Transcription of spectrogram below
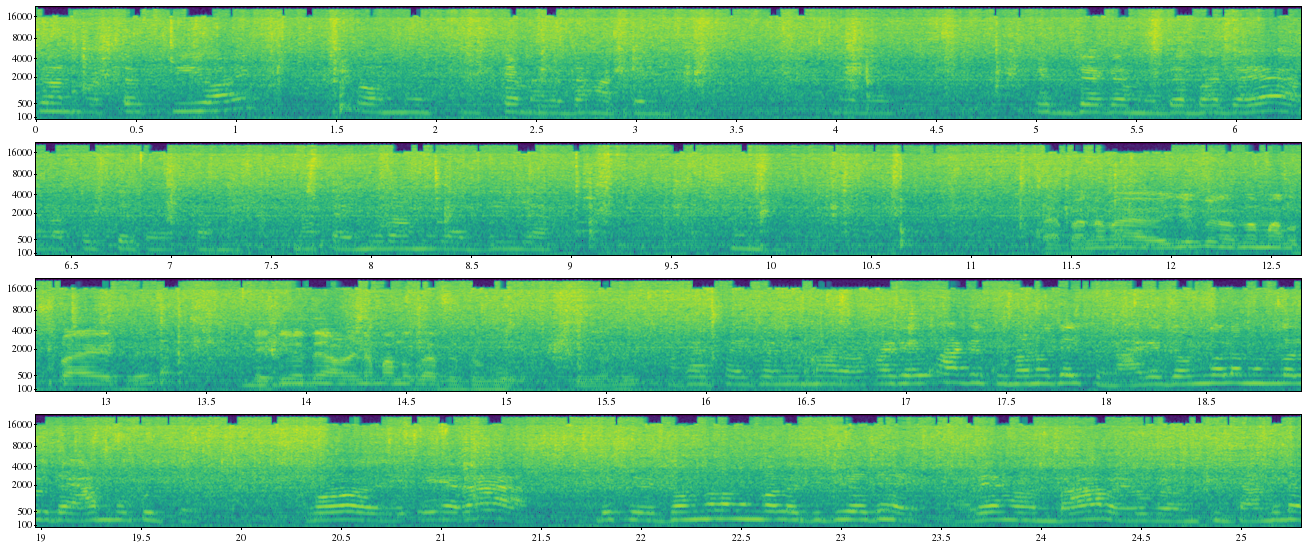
যখন হাতটা ফ্রি হয়, তখন ক্যামেরাটা হাঁটেন মানে এক জায়গার মধ্যে বাজায় আমরা করতে পারতাম মাথায় মুড়া মুড়া দিয়া। তারপর না ওই যে মানুষ পায় দেওয়া হয় না মানুষ আছে তবু আগে আগে কুনানো যাইতো না আগে জঙ্গলে মঙ্গলে দেয় আম্মু কইতো হয় এরা বেশি জঙ্গল মঙ্গলে ভিডিও দেয়। আরে এখন বাবা ওগুলো কিন্তু আমি না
